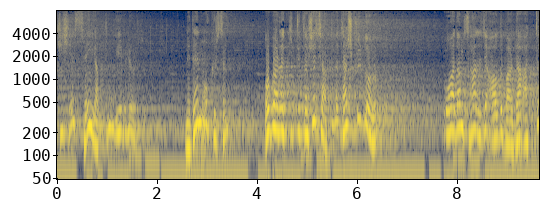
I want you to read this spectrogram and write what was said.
kişiye sen yaptın diyebiliyoruz. Neden o kırsın? O bardak gitti taşa çarptı ve taş kırdı onu. O adam sadece aldı bardağı attı.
